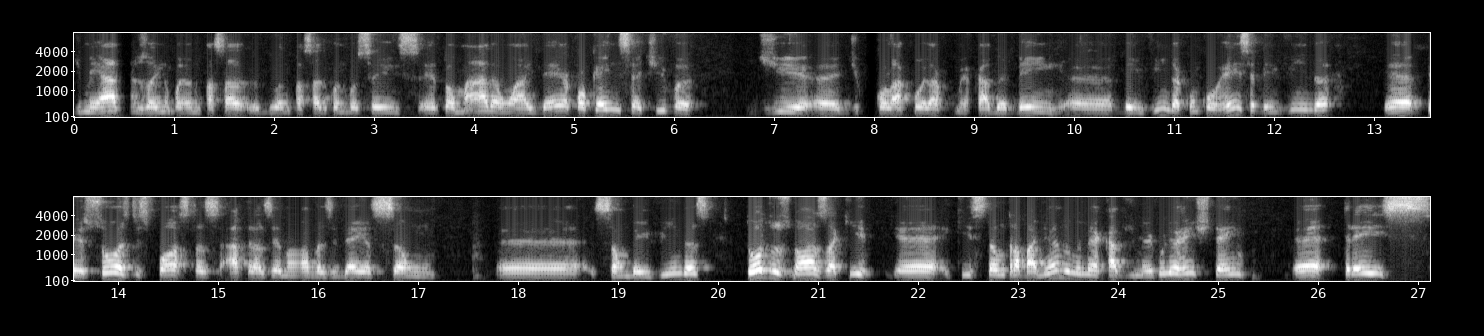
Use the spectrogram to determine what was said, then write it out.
de meados aí no ano passado, do ano passado, quando vocês retomaram a ideia. Qualquer iniciativa de, eh, de colaborar com o mercado é bem eh, bem-vinda, concorrência é bem-vinda, é, pessoas dispostas a trazer novas ideias são, é, são bem-vindas. Todos nós aqui é, que estão trabalhando no mercado de mergulho, a gente tem três,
